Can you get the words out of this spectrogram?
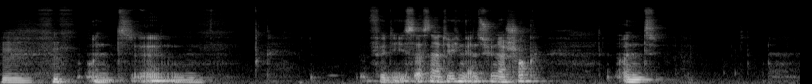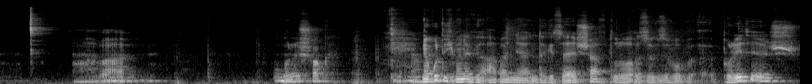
Und ähm, für die ist das natürlich ein ganz schöner Schock. Und aber ohne Schock. Na gut, ich meine, wir arbeiten ja in der Gesellschaft oder also so politisch,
